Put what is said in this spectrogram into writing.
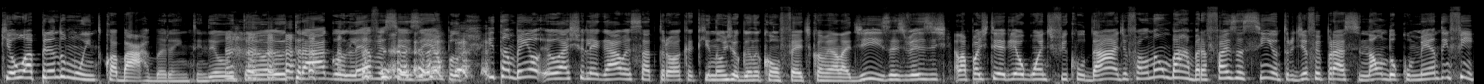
que eu aprendo muito com a Bárbara, entendeu? Então eu trago, levo esse exemplo, e também eu, eu acho legal essa troca aqui, não jogando confete, como ela diz, às vezes ela pode ter ali alguma dificuldade, eu falo, não, Bárbara, faz assim, outro dia foi para assinar um documento, enfim,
